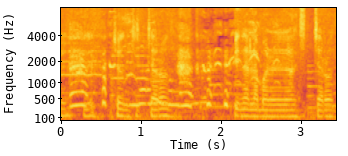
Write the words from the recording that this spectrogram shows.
Lechon chicharon. Pinalaman na ng chicharon.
